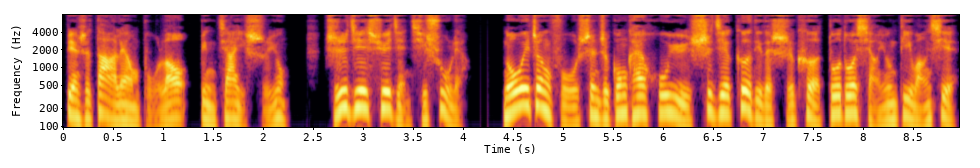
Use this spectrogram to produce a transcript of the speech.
便是大量捕捞并加以食用，直接削减其数量。挪威政府甚至公开呼吁世界各地的食客多多享用帝王蟹，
